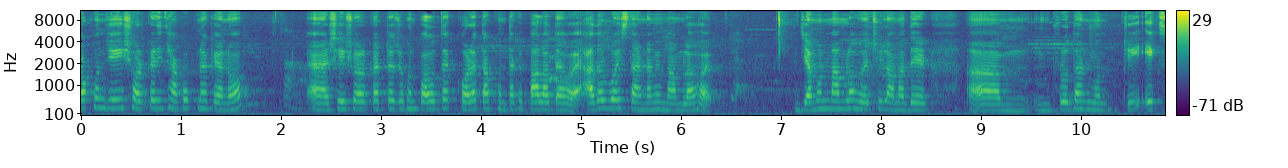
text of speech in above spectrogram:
যখন যেই সরকারি থাকুক না কেন সেই সরকারটা যখন পদত্যাগ করে তখন তাকে পালাতে হয়। আদারওয়াইজ তার নামে মামলা হয়। যেমন মামলা হয়েছিল আমাদের প্রধানমন্ত্রী এক্স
